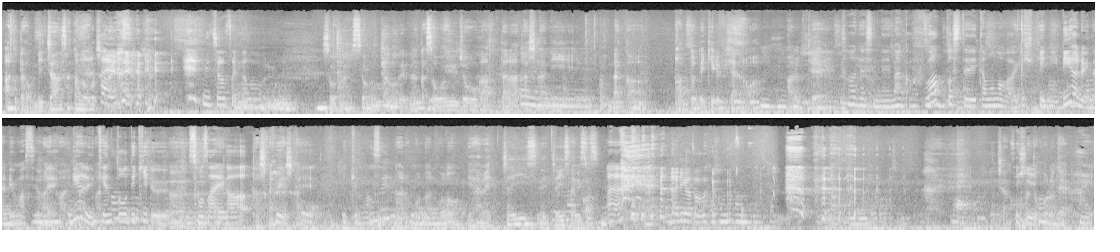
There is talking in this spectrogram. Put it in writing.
あと多分2ちゃん遡るしかない。んですよ二丁遡る。そうなんですよ。なのでなんかそういう情報があったら確かになんかパッとできるみたいなのはあるんで。そうですね。なんかふわっとしていたものが一気にリアルになりますよね、はいはいはい。リアルに検討できるうん素材が確か増えに確かに。ていきます、なるほどなるほど。いやめっちゃいいですね。めっちゃいいサービスですね。あありがとうございます。じゃあこんなところで。はい、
